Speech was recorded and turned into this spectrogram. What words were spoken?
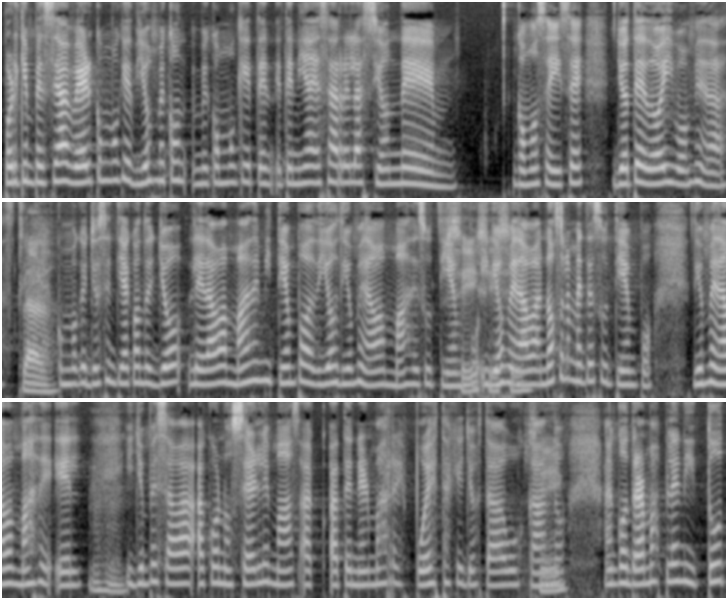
Porque empecé a ver como que Dios me, me como que tenía esa relación de ¿cómo se dice? Yo te doy y vos me das. Claro. Como que yo sentía cuando yo le daba más de mi tiempo a Dios, Dios me daba más de su tiempo. y Dios me daba no solamente su tiempo, Dios me daba más de Él. Y yo empezaba a conocerle más, a, a, tener más respuestas que yo estaba buscando, a encontrar más plenitud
